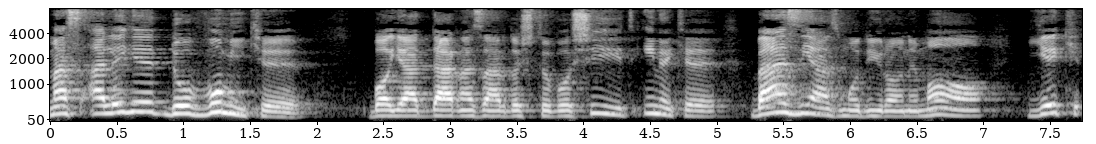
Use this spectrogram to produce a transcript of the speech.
مسئله دومی که باید در نظر داشته باشید اینه که بعضی از مدیران ما یک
